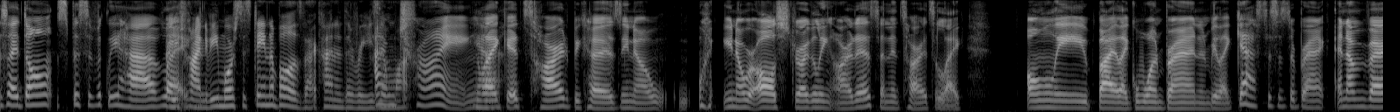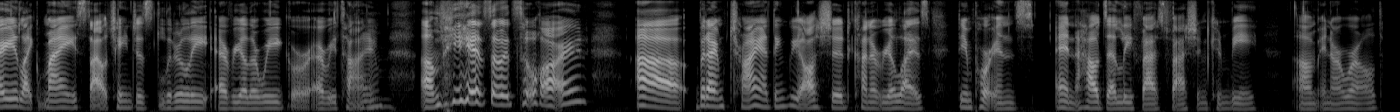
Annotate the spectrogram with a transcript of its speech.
so I don't specifically have Are like you trying to be more sustainable? Is that kind of the reason why? I'm why? trying. Yeah. Like it's hard because you know, you know, we're all struggling artists, and it's hard to like only buy like one brand and be like, yes, this is the brand. And I'm very like my style changes literally every other week or every time. Um, yeah, so it's so hard. Uh, but I'm trying. I think we all should kind of realize the importance and how deadly fast fashion can be um, in our world.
